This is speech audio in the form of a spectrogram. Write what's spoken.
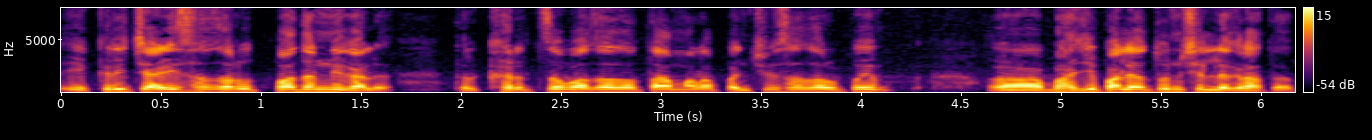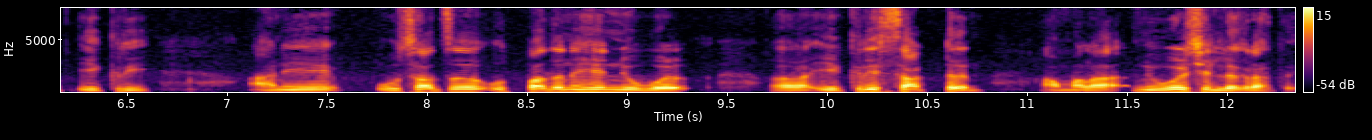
एकरी चाळीस हजार उत्पादन निघालं. तर खर्च वजा जाता आम्हाला पंचवीस हजार रुपये भाजीपाल्यातून शिल्लक राहतात एकरी. आणि ऊसाचं उत्पादन हे निव्वळ एकरी साठ टन आम्हाला निव्वळ शिल्लक राहते.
